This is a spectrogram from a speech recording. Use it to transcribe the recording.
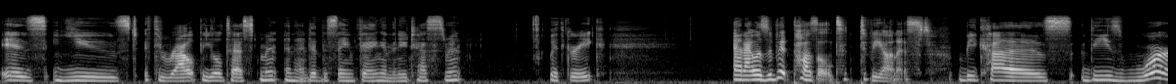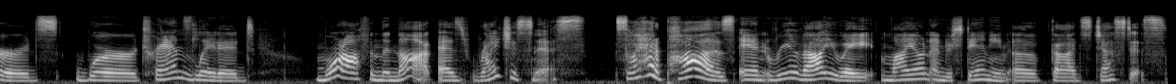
is used throughout the Old Testament. And I did the same thing in the New Testament with Greek. And I was a bit puzzled, to be honest, because these words were translated more often than not as righteousness. So I had to pause and reevaluate my own understanding of God's justice.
